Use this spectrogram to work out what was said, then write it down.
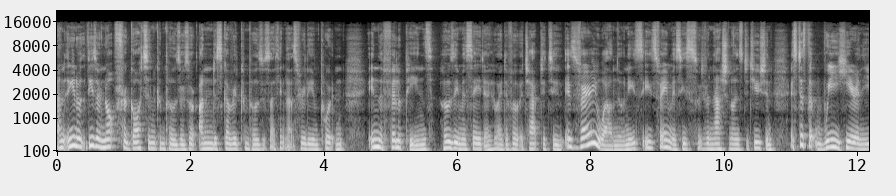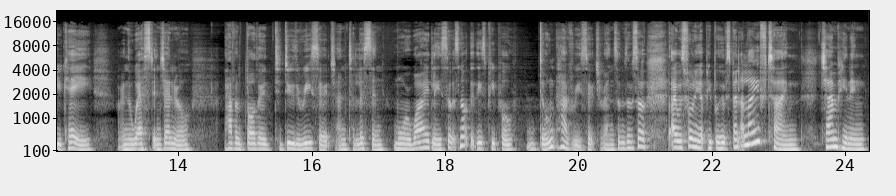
And, you know, these are not forgotten composers or undiscovered composers. I think that's really important. In the Philippines, Jose Maceda, who I devote a chapter to, is very well known. He's, he's famous. He's sort of a national institution. It's just that we here in the UK, or in the West in general, haven't bothered to do the research and to listen more widely. So it's not that these people don't have research around them. So I was phoning up people who've spent a lifetime championing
